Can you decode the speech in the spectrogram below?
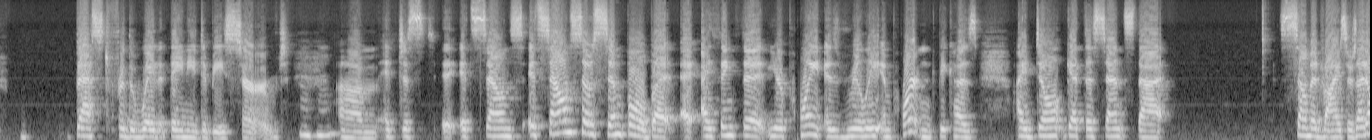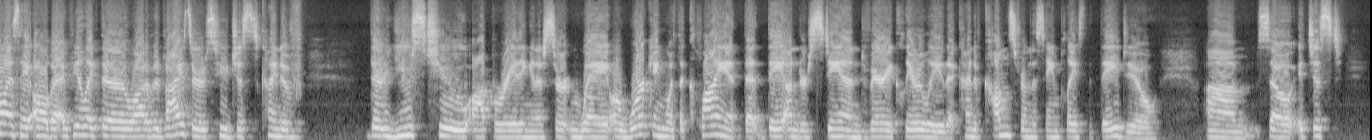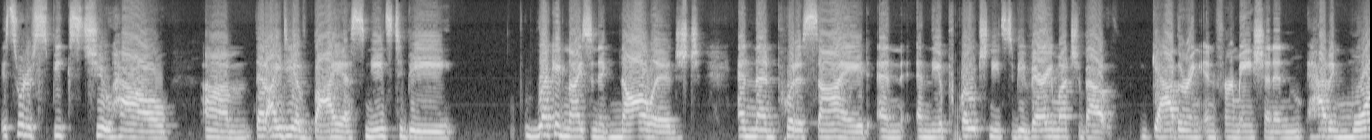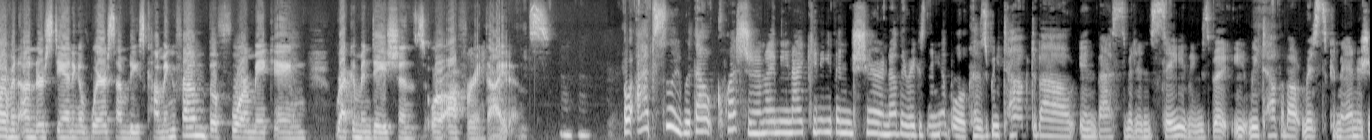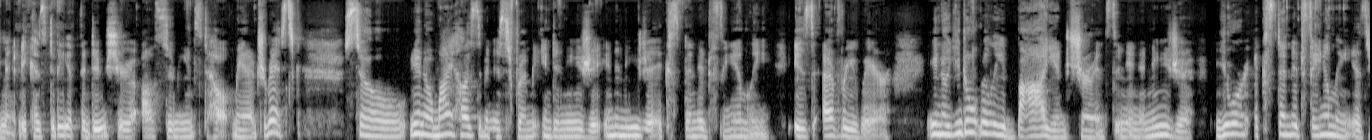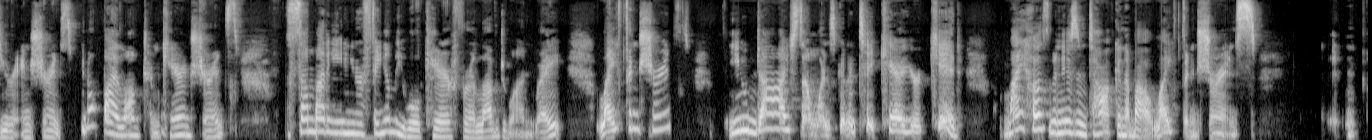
best for the way that they need to be served. Mm-hmm. Um, it just it, it, sounds it sounds so simple, but I, I, think that your point is really important because I don't get the sense that some advisors I don't want to say all, but I feel like there are a lot of advisors who just kind of they're used to operating in a certain way or working with a client that they understand very clearly that kind of comes from the same place that they do. Um, so it just it sort of speaks to how um, that idea of bias needs to be recognized and acknowledged and then put aside and and the approach needs to be very much about gathering information and having more of an understanding of where somebody's coming from before making recommendations or offering guidance mm-hmm. Oh, absolutely, without question. And I mean, I can even share another example because we talked about investment and savings, but we talk about risk management because to be a fiduciary also means to help manage risk. So, you know, my husband is from Indonesia. Indonesia extended family is everywhere. You know, you don't really buy insurance in Indonesia. Your extended family is your insurance. You don't buy long term care insurance somebody in your family will care for a loved one, right? Life insurance, you die, someone's going to take care of your kid. My husband isn't talking about life insurance.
